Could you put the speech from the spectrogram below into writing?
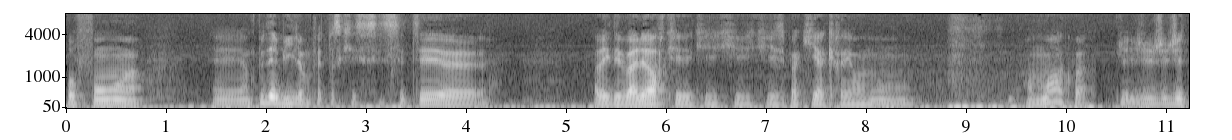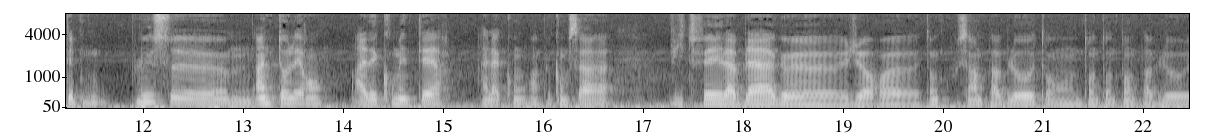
au fond, un peu débile en fait, parce que c'était avec des valeurs qui, qui, qui, qui, pas qui a créé en, en, en moi quoi. J'étais plus intolérant à des commentaires à la con, un peu comme ça, vite fait la blague, euh, genre euh, ton cousin Pablo, ton tonton ton, Pablo.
